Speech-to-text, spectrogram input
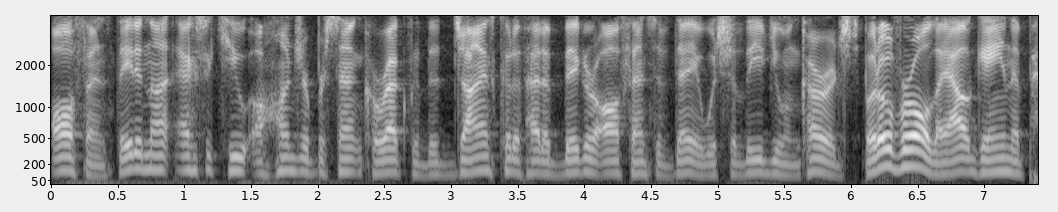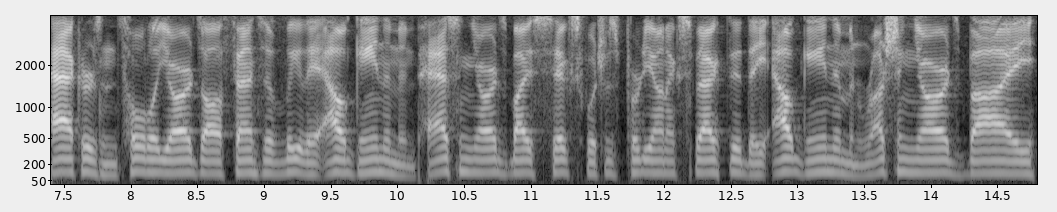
offense They did not execute 100% correctly. The Giants could have had a bigger offensive day, which should leave you encouraged. But overall, they outgained the Packers in total yards offensively. They outgained them in passing yards by six, which was pretty unexpected. They outgained them in rushing yards by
